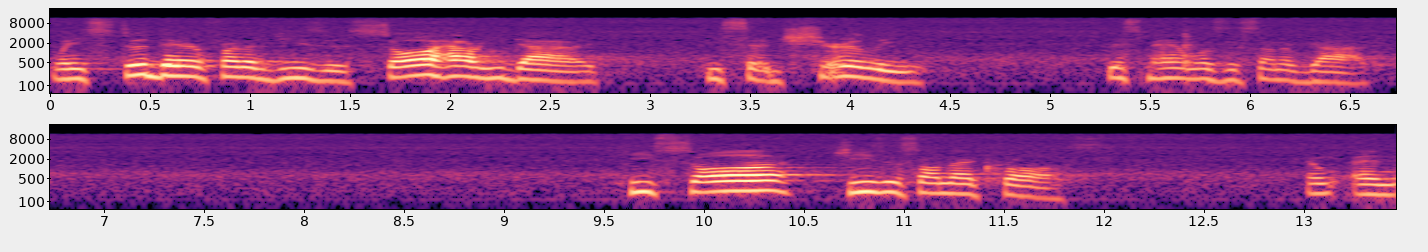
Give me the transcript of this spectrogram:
when he stood there in front of Jesus, saw how he died, he said, Surely this man was the Son of God. He saw Jesus on that cross. And, and,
